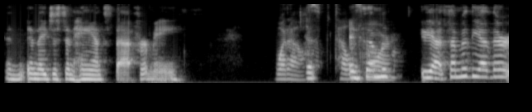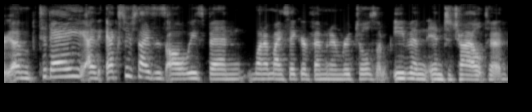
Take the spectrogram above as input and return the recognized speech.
and and they just enhance that for me. What else? And, Tell us some more. Of, yeah, some of the other um, today, I, exercise has always been one of my sacred feminine rituals, um, even into childhood.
